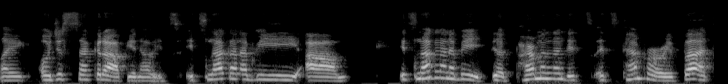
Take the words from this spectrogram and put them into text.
like oh just suck it up you know it's it's not gonna be um it's not gonna be uh, permanent it's it's temporary. But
